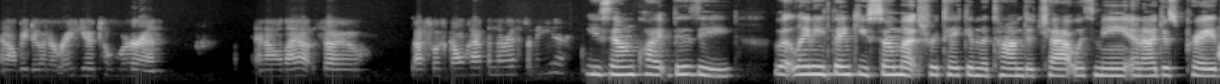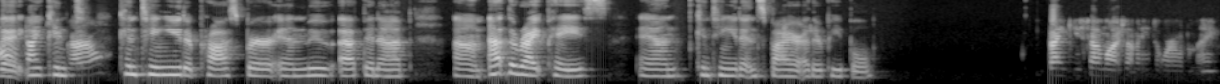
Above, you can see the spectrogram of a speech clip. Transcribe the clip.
and I'll be doing a radio tour and and all that. So that's what's gonna happen the rest of the year. You sound quite busy. But Lainey, thank you so much for taking the time to chat with me, and I just pray oh, that you can you, continue to prosper and move up and up um, at the right pace and continue to inspire other people. Thank you so much. That means the world to me.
